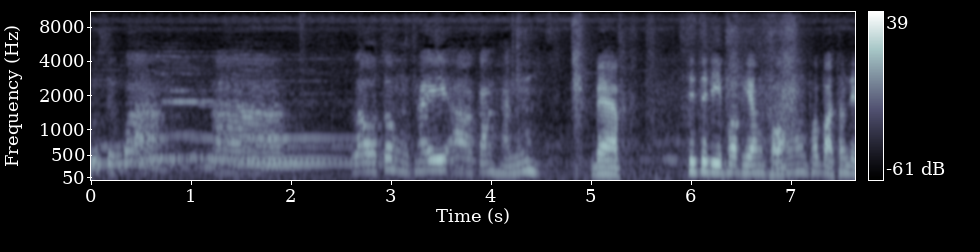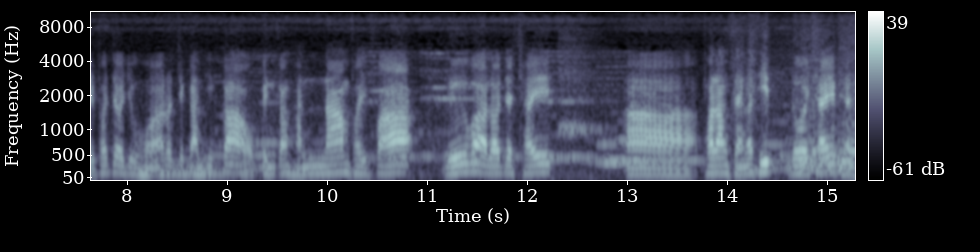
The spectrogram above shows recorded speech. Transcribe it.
รู้สึกว่าอ่า เราต้องใช้อ่ากังหันแบบ ทฤษฎีพอเพียงของพระบาทสมเด็จพระเจ้าอยู่หัวรัชกาลที่ 9 เป็นกังหันน้ำไฟฟ้า หรือว่าเราจะใช้พลังแสงอาทิตย์ โดยใช้แผ่น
